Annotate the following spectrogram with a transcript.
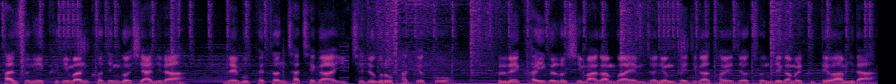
단순히 크기만 커진 것이 아니라 내부 패턴 자체가 입체적으로 바뀌었고 블랙 하이글로시 마감과 M 전용 배지가 더해져 존재감을 극대화합니다.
